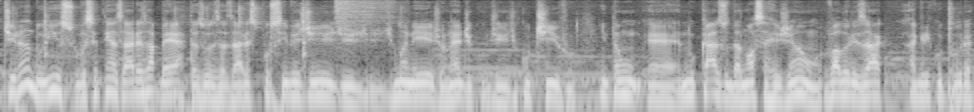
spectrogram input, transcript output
Tirando isso, você tem as áreas abertas, ou as áreas possíveis de, de, de manejo, né? de, de, de cultivo. Então, é, no caso da nossa região, valorizar a agricultura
